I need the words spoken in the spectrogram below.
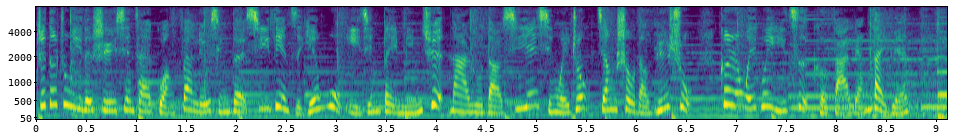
值得注意的是，现在广泛流行的吸电子烟雾已经被明确纳入到吸烟行为中，将受到约束，个人违规一次可罚两百元。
